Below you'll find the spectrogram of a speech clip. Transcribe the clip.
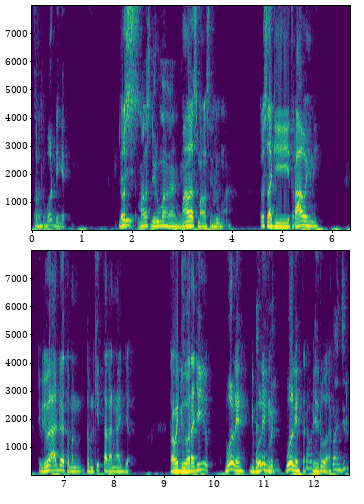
sempat ke boarding ya. Jadi Terus malas di rumah kan. gitu. males males di Hmm. rumah. Terus lagi terawih nih. Tiba-tiba ada teman-teman kita kan ngajak. Terawih di luar aja yuk. Boleh, dibolehin. boleh? boleh. terawih di luar. Apa anjir?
